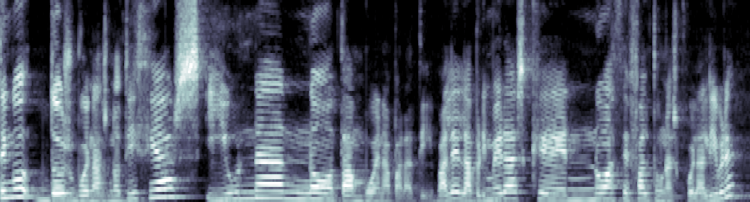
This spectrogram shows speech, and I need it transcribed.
Tengo dos buenas noticias y una no tan buena para ti, ¿vale? La primera es que no hace falta una escuela libre,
